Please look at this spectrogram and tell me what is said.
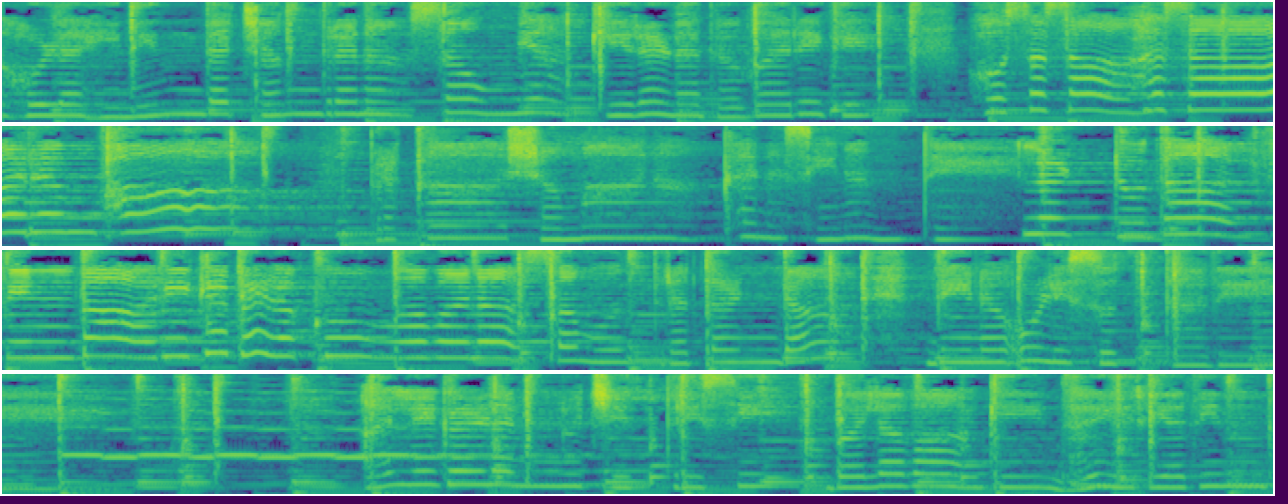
ಹೊಳಹಿನಿಂದ ಚಂದ್ರನ ಸೌಮ್ಯ ಕಿರಣದವರೆಗೆ ಹೊಸ ಸಾಹಸ ದಿನ ಉಳಿಸುತ್ತದೆ ಅಲೆಗಳನ್ನು ಚಿತ್ರಿಸಿ ಬಲವಾಗಿ ಧೈರ್ಯದಿಂದ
